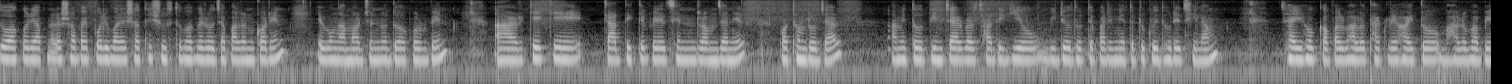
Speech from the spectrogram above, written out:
দোয়া করে আপনারা সবাই পরিবারের সাথে সুস্থভাবে রোজা পালন করেন এবং আমার জন্য দোয়া করবেন। আর কে কে চাঁদ দেখতে পেরেছেন রমজানের প্রথম রোজার, আমি তো তিন চারবার ছাদে গিয়েও ভিডিও ধরতে পারিনি, এতটুকুই ধরেছিলাম। যাই হোক, কপাল ভালো থাকলে হয়তো ভালোভাবে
